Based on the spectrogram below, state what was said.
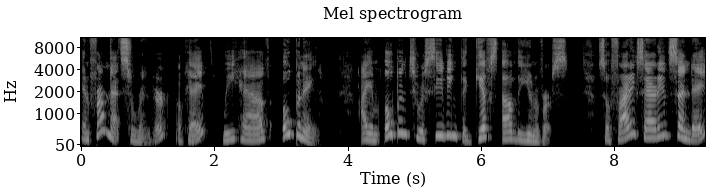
And from that surrender, okay, we have opening. I am open to receiving the gifts of the universe. So Friday, Saturday, and Sunday,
